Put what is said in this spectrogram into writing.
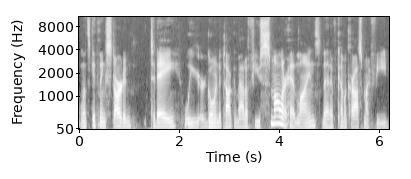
Let's get things started. Today, we are going to talk about a few smaller headlines that have come across my feed.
